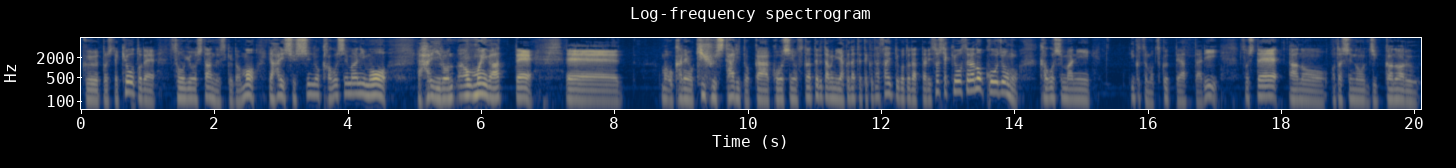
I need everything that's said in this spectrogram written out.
クとして京都で創業したんですけどもやはり出身の鹿児島にもやはりいろんな思いがあって、えーまあ、お金を寄付したりとか、後進を育てるために役立ててくださいということだったり、そして京セラの工場も鹿児島にいくつも作ってあったりそしてあの私の実家のある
